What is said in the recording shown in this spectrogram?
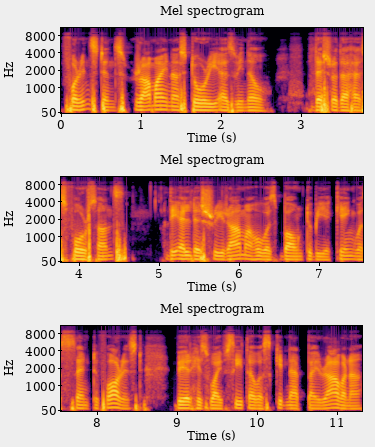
For instance, Ramayana story as we know, Dashratha has four sons. The eldest Sri Rama, who was bound to be a king, was sent to forest where his wife Sita was kidnapped by Ravana.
